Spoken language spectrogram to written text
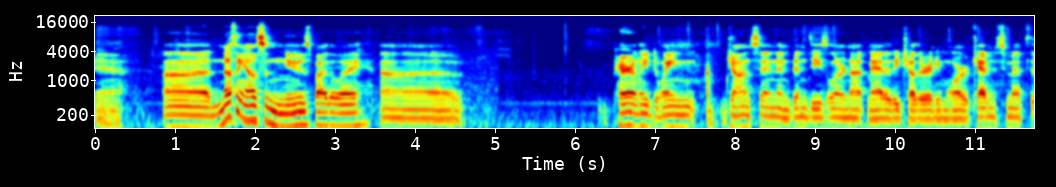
Yeah. Uh, nothing else in the news, by the way. Uh, apparently, Dwayne Johnson and Vin Diesel are not mad at each other anymore. Kevin Smith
